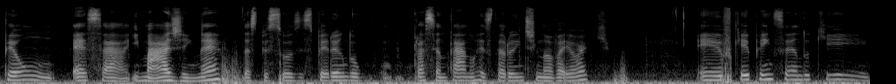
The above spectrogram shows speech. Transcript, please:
Então, essa imagem, né, das pessoas esperando para sentar no restaurante em Nova York, eu fiquei pensando que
